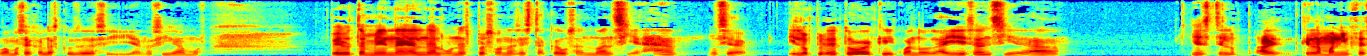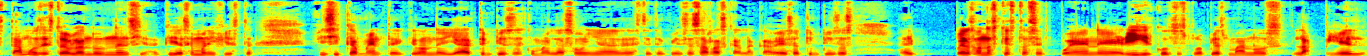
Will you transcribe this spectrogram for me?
vamos a dejar las cosas así, ya no sigamos. Pero también hay en algunas personas está causando ansiedad, o sea, y lo peor de todo es que cuando hay esa ansiedad, este, que la manifestamos, estoy hablando de una ansiedad que ya se manifiesta físicamente, que donde ya te empiezas a comer las uñas, este, te empiezas a rascar la cabeza, te empiezas, hay personas que hasta se pueden herir con sus propias manos la piel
